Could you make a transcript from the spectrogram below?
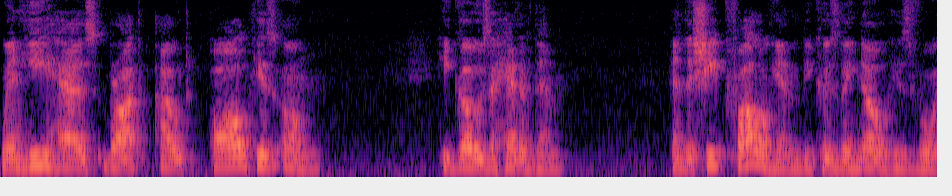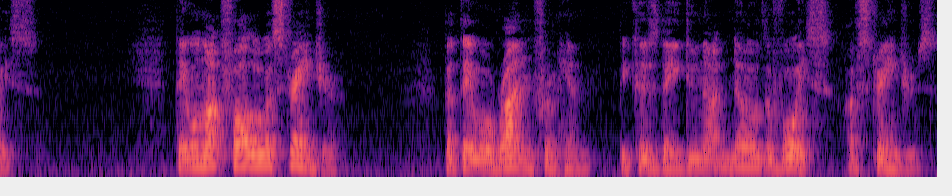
When he has brought out all his own, he goes ahead of them, and the sheep follow him because they know his voice. They will not follow a stranger, but they will run from him because they do not know the voice of strangers.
